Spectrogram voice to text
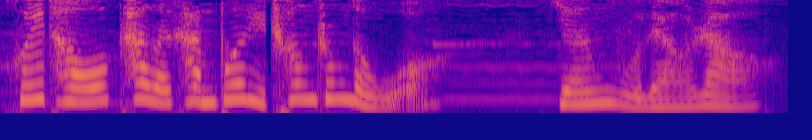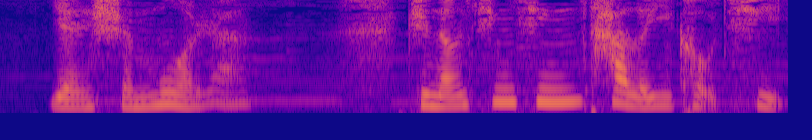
回头看了看玻璃窗中的我，烟雾缭绕，眼神漠然，只能轻轻叹了一口气。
